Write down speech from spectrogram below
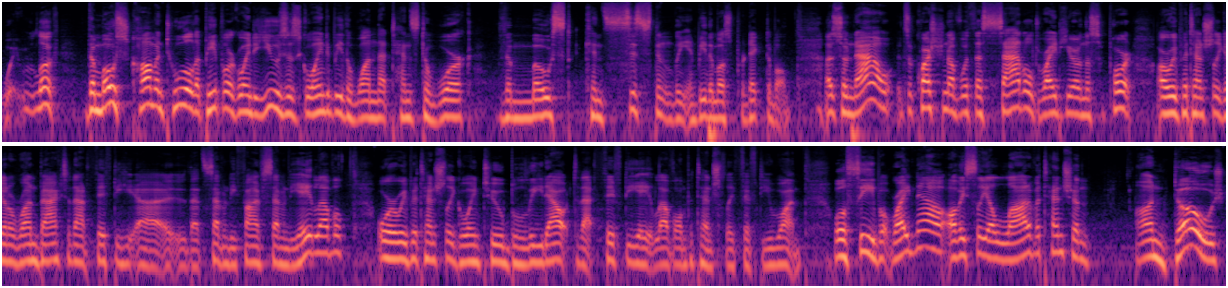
look, the most common tool that people are going to use is going to be the one that tends to work the most consistently and be the most predictable. Uh, so now it's a question of with the saddled right here on the support, are we potentially going to run back to that 50, uh, that 75, 78 level, or are we potentially going to bleed out to that 58 level and potentially 51? We'll see, but right now, obviously a lot of attention on Doge,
